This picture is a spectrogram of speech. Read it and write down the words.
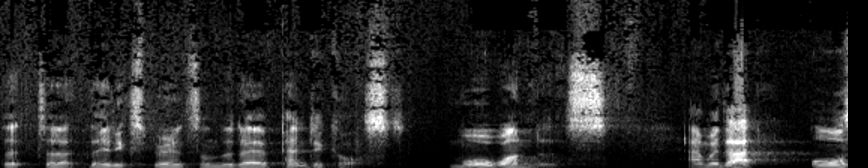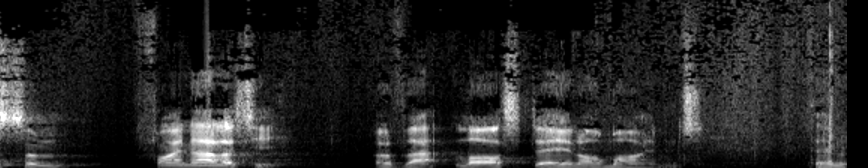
that uh, they'd experienced on the day of Pentecost. More wonders. And with that awesome finality of that last day in our minds, then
